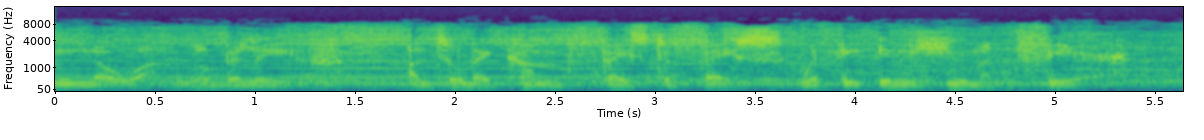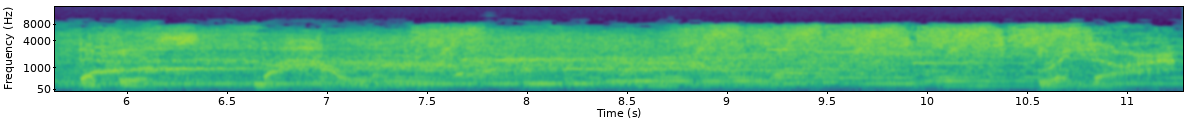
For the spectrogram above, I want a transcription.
no one will believe until they come face to face with the inhuman fear that is the howling. Radar.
